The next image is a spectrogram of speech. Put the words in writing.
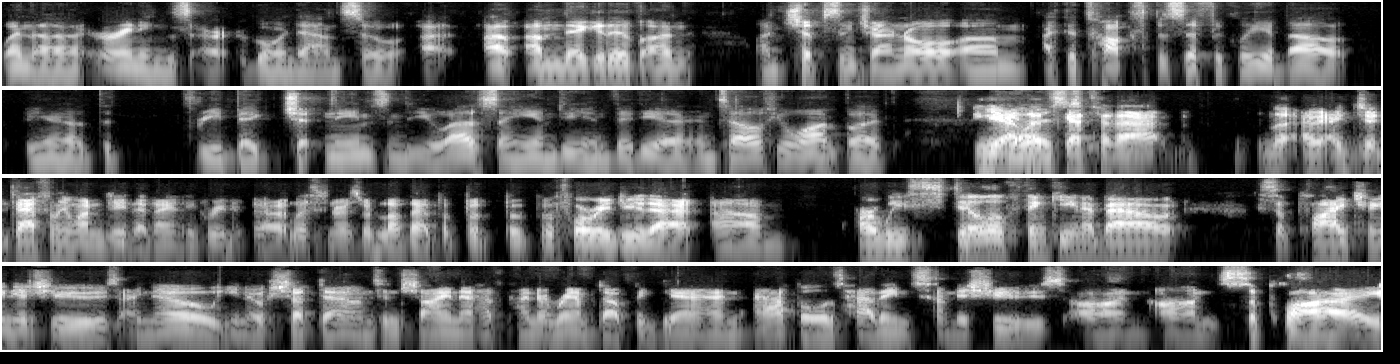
when uh, earnings are going down. So I, am negative on on chips in general. Um, I could talk specifically about you know the three big chip names in the U.S. AMD, Nvidia, Intel, if you want. But yeah, yeah let's get to that. I, I, definitely want to do that. I think uh, listeners would love that. But, but, but before we do that, um, are we still thinking about supply chain issues? I know you know shutdowns in China have kind of ramped up again. Apple is having some issues on on supply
